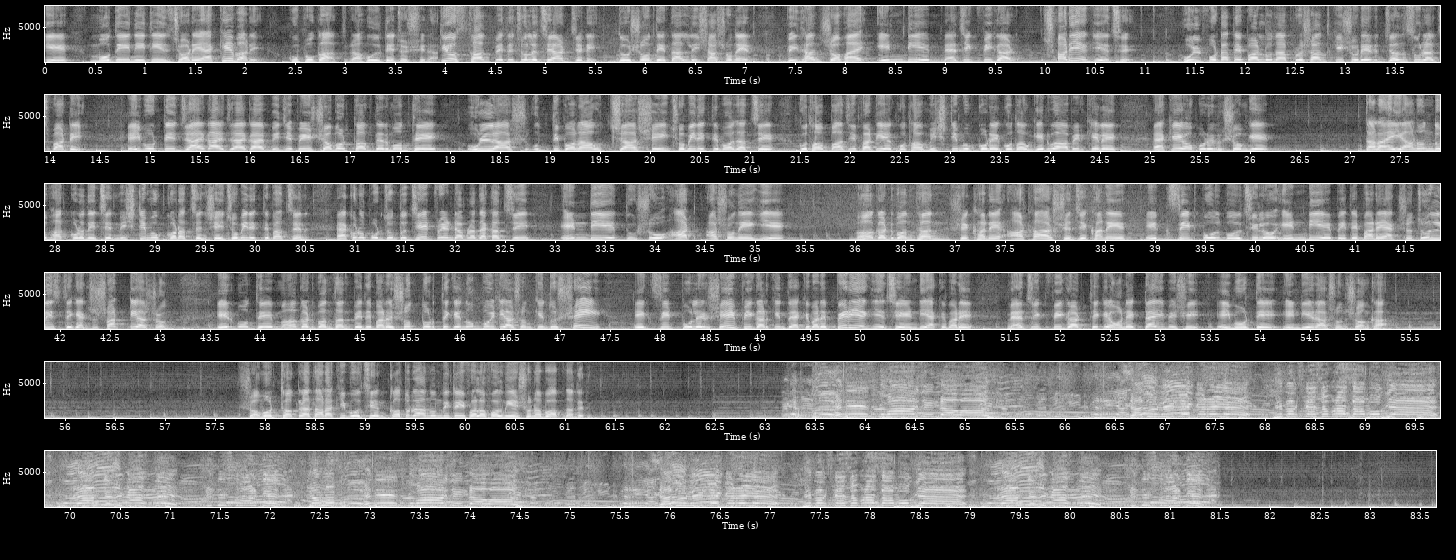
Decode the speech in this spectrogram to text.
দিয়ে মোদী নীতির জ্বরে একেবারে কুপকাত রাহুল তেজস্বীরা। তৃতীয় স্থান পেতে চলেছে আরজেডি দুশো তেতাল্লিশ আসনের বিধানসভায় এনডিএ ম্যাজিক ফিগার ছাড়িয়ে গিয়েছে। হুল ফোটাতে পারল না প্রশান্ত কিশোরের জনসুরাজ পার্টি। এই মুহূর্তে জায়গায় জায়গায় বিজেপির সমর্থকদের মধ্যে উল্লাস, উদ্দীপনা, উচ্ছ্বাস সেই ছবি দেখতে পাওয়া যাচ্ছে। কোথাও বাজি ফাটিয়ে, কোথাও মিষ্টিমুখ করে, কোথাও গেরুয়া আবির খেলে একে অপরের সঙ্গে তারা এই আনন্দ ভাগ করে নিচ্ছেন, মিষ্টিমুখ করাচ্ছেন, সেই ছবি দেখতে পাচ্ছেন। এখনও পর্যন্ত যে ট্রেন্ড আমরা দেখাচ্ছি, এনডিএ দুশো আট আসনে গিয়ে মহাগঠবন্ধন, সেখানে আঠাশ, যেখানে এক্সিট পোল বলছিল এনডিএ পেতে পারে একশো চল্লিশ থেকে একশো ষাটটি আসন। এর মধ্যে মহাগঠবন্ধন পেতে পারে সত্তর থেকে নব্বইটি আসন, কিন্তু সেই এক্সিট পোলের সেই ফিগার কিন্তু একেবারে পেরিয়ে গিয়েছে এনডিএ। একেবারে ম্যাজিক ফিগার থেকে অনেকটাই বেশি এই মুহূর্তে এনডিএর আসন সংখ্যা। সমর্থকরা তারা কি বলছেন? কতটা আনন্দিত এই ফলাফল নিয়ে শোনাবো আপনাদের।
